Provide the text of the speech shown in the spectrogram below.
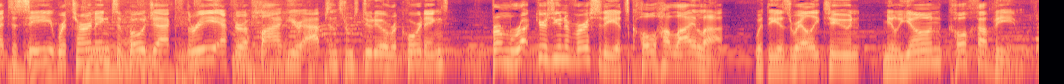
Glad to see returning to BOJAC 3 after a five year absence from studio recordings. From Rutgers University, it's Kol Halayla with the Israeli tune Milyon Kochavim.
